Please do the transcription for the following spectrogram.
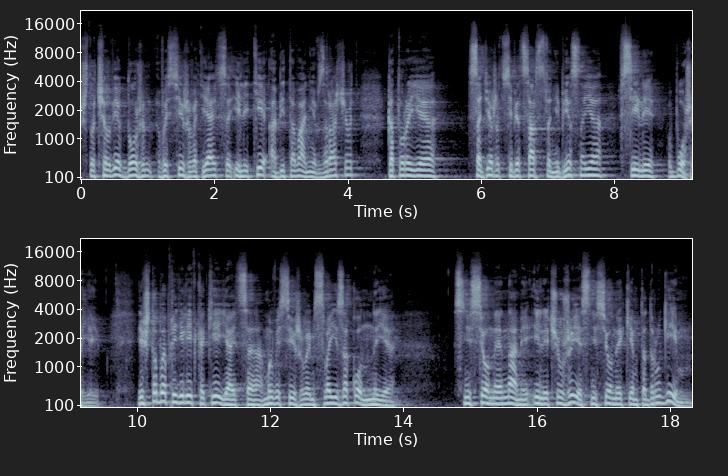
что человек должен высиживать яйца или те обетования взращивать, которые содержат в себе Царство Небесное в силе Божией. И чтобы определить, какие яйца мы высиживаем, свои законные, снесенные нами или чужие, снесенные кем-то другим,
